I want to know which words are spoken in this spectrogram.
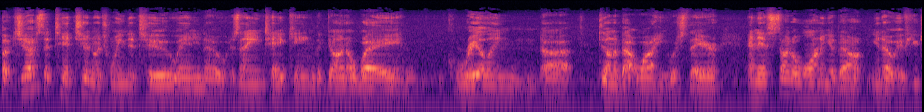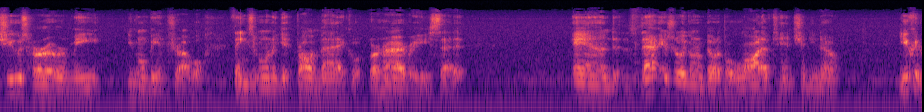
But just the tension between the two and, you know, Zane taking the gun away and grilling uh, Dylan about why he was there. And his subtle warning about, you know, if you choose her over me, you're going to be in trouble. Things are going to get problematic, or, or however he said it. and that is really going to build up a lot of tension. You know, you could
